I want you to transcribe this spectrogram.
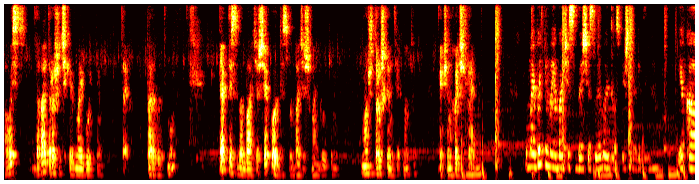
А ось давай трошечки в майбутнє. Так, перелетимо. Як ти себе бачиш? Якою ти себе бачиш в майбутньому? Можеш трошки натякнути, якщо не хочеш прямо. У майбутньому я бачу себе щасливою та успішною людиною, яка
